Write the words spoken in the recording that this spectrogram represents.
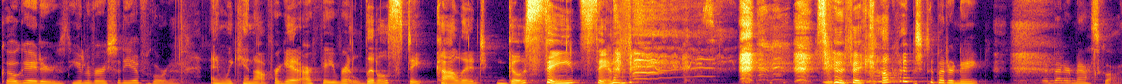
Go Gators, University of Florida. And we cannot forget our favorite little state college, Go Saints, Santa Fe. Santa Fe College. It's a better name. A better mascot.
